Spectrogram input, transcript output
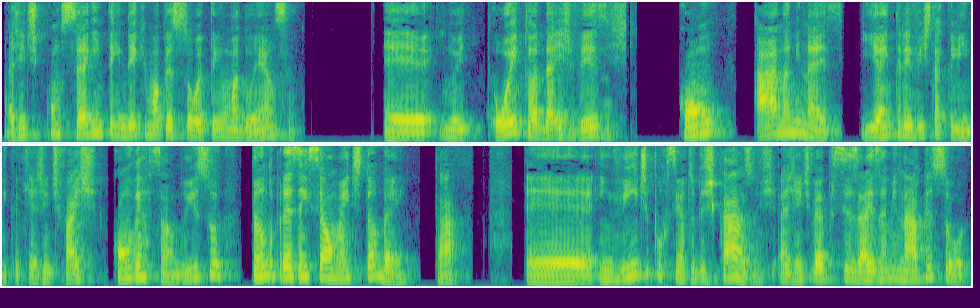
A gente consegue entender que uma pessoa tem uma doença é, em 8 a 10 vezes com a anamnese e a entrevista clínica, que a gente faz conversando. Isso estando presencialmente também, tá? É, em 20% dos casos, a gente vai precisar examinar a pessoa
